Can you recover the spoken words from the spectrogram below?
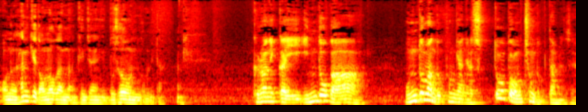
어느 한계 넘어가면 굉장히 무서운 겁니다. 그러니까 이 인도가 온도만 높은 게 아니라 습도도 엄청 높다면서요.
